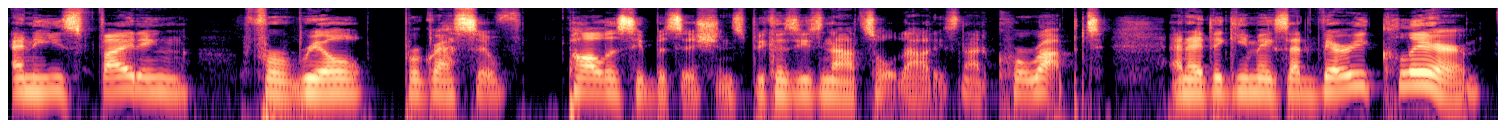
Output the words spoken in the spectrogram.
and he's fighting for real progressive policy positions because he's not sold out. He's not corrupt. And I think he makes that very clear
